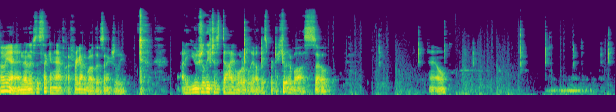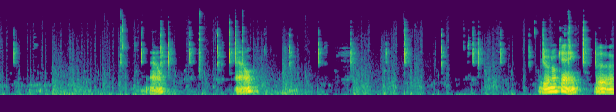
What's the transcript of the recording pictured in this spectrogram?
Oh yeah, and then there's the second half. I forgot about this, actually. I usually just die horribly on this particular boss, so... Ow. Ow. Ow. We're doing okay. Uh,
